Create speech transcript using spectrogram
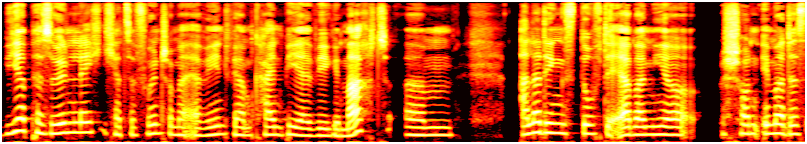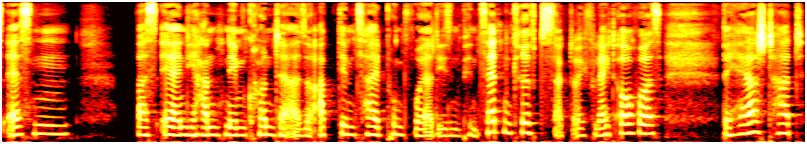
Wir persönlich, ich hatte es ja vorhin schon mal erwähnt, wir haben kein BLW gemacht. Ähm, allerdings durfte er bei mir schon immer das essen, was er in die Hand nehmen konnte. Also ab dem Zeitpunkt, wo er diesen Pinzettengriff, das sagt euch vielleicht auch was, beherrscht hat,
